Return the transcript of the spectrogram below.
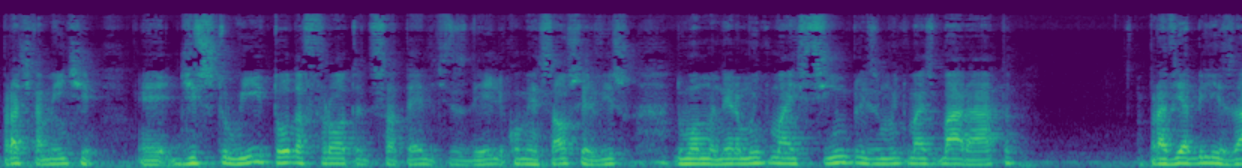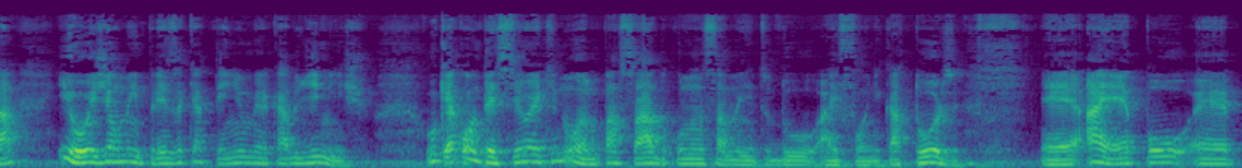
praticamente é, destruir toda a frota de satélites dele, começar o serviço de uma maneira muito mais simples, muito mais barata para viabilizar, e hoje é uma empresa que atende o mercado de nicho. O que aconteceu é que no ano passado, com o lançamento do iPhone 14, é, a Apple é,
